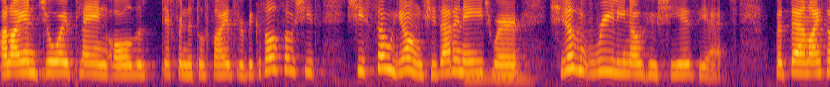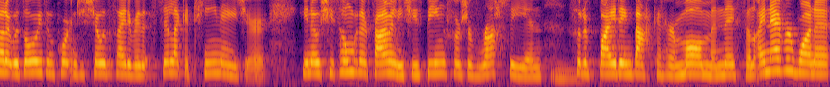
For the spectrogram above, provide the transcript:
and I enjoy playing all the different little sides of her because also she's she's so young. She's at an age where mm. she doesn't really know who she is yet. But then I thought it was always important to show the side of her that's still like a teenager. You know, she's home with her family, she's being sort of ratty and mm. sort of biting back at her mom and this. And I never want to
